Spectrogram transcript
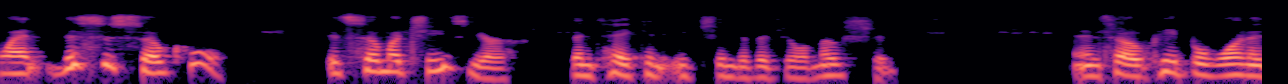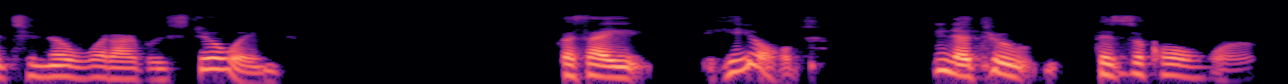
went, this is so cool. It's so much easier than taking each individual emotion. And so people wanted to know what I was doing because I healed, you know, through physical work,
